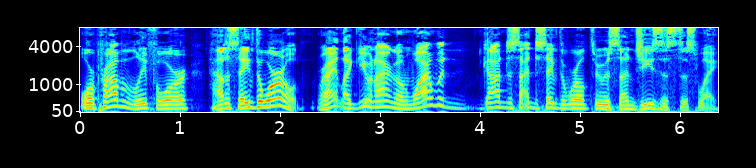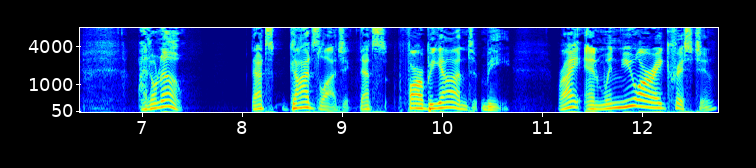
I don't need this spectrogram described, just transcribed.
or probably for how to save the world, right? Like you and I are going, why would God decide to save the world through his son Jesus this way? I don't know. That's God's logic. That's far beyond me, right? And when you are a Christian,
